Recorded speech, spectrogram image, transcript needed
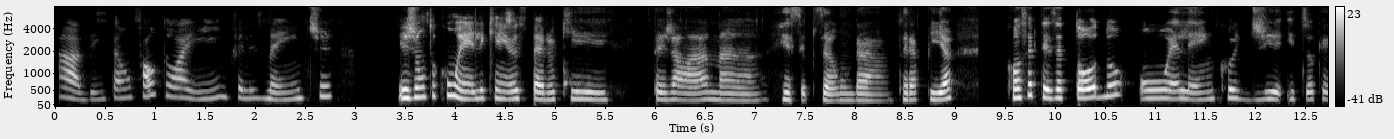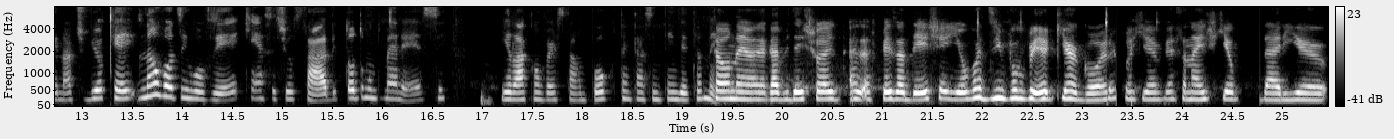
sabe? Então faltou aí, infelizmente. E junto com ele, quem eu espero que esteja lá na recepção da terapia, com certeza é todo o elenco de It's Okay Not to Be Okay. Não vou desenvolver, quem assistiu sabe, todo mundo merece ir lá conversar um pouco, tentar se entender também. Então, né, a Gabi deixou, fez a deixa e eu vou desenvolver aqui agora, porque é a personagem que eu daria.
